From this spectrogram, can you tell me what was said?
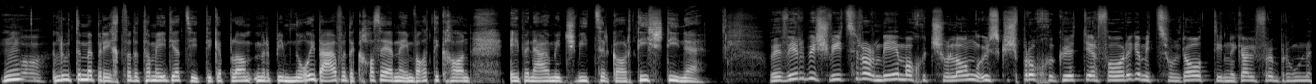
Hm? Ah. Laut einem Bericht von der Tamedia Zeitung plant man beim Neubau von der Kaserne im Vatikan eben auch mit Schweizer Gardistinnen. Weil wir bei der Schweizer Armee machen schon lange ausgesprochen gute Erfahrungen mit Soldatinnen, gell, Frau Brunner?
